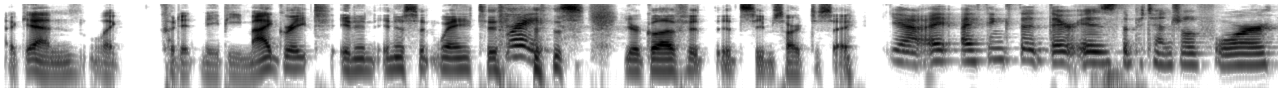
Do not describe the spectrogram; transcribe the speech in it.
again, like could it maybe migrate in an innocent way to right. your glove? It, it seems hard to say. Yeah, I, I think that there is the potential for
